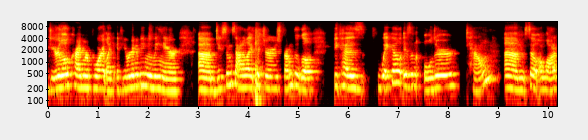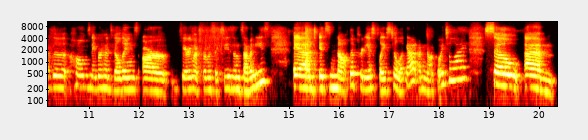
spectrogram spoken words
do your little crime report. Like if you were going to be moving there, um, do some satellite pictures from Google because Waco is an older town. Um, so a lot of the homes, neighborhoods, buildings are very much from the 60s and 70s. And it's not the prettiest place to look at. I'm not going to lie. So um,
